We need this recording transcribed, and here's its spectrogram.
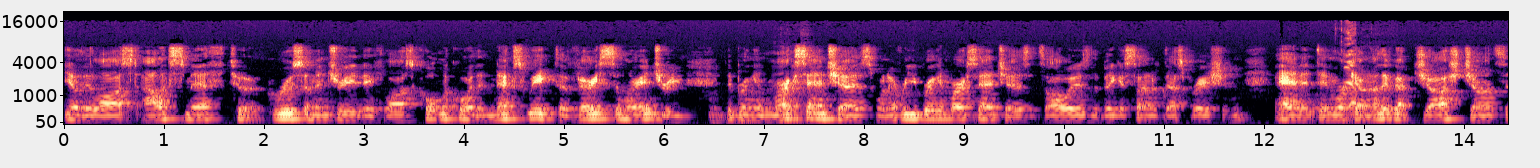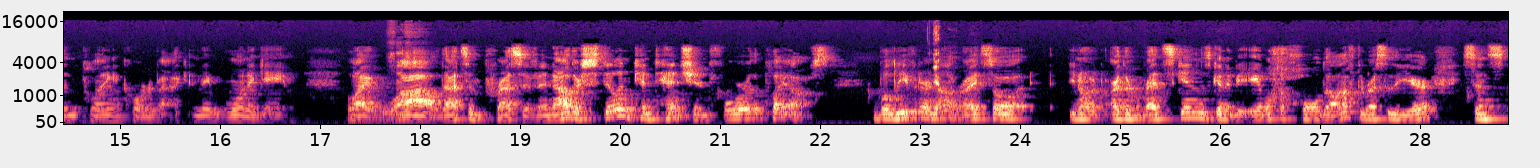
you know they lost Alex Smith to a gruesome injury. They've lost Colt McCoy the next week to a very similar injury. They bring in Mark Sanchez. Whenever you bring in Mark Sanchez, it's always the biggest sign of desperation, and it didn't work yep. out. Now they've got Josh Johnson playing a quarterback, and they won a game. Like wow, that's impressive. And now they're still in contention for the playoffs believe it or yep. not, right? So you know, are the Redskins going to be able to hold off the rest of the year? Since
